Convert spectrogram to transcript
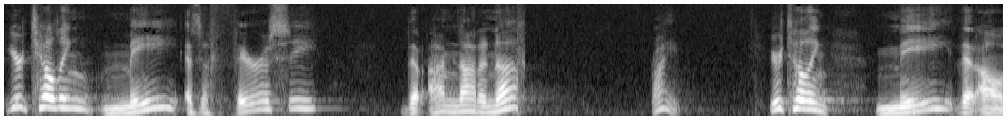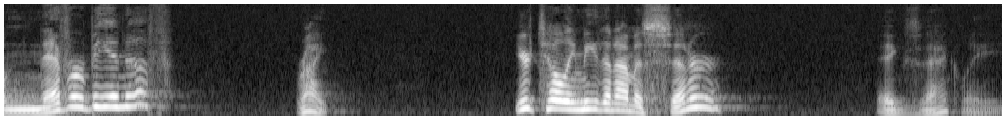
you're telling me as a Pharisee that I'm not enough? Right. You're telling me that I'll never be enough? Right. You're telling me that I'm a sinner? Exactly.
